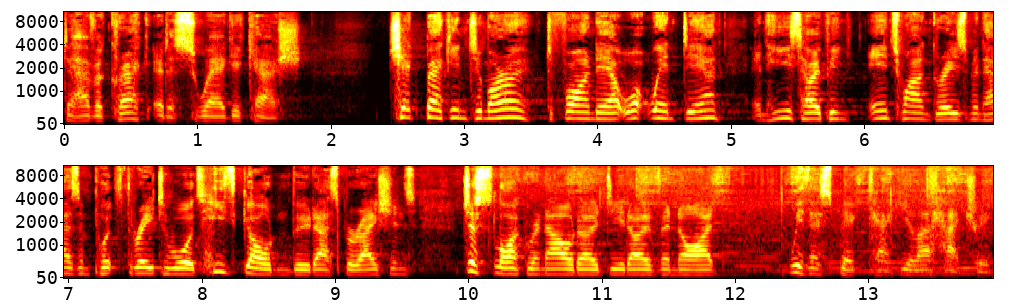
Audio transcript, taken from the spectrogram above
to have a crack at a swagger cash. Check back in tomorrow to find out what went down, and he's hoping Antoine Griezmann hasn't put three towards his Golden Boot aspirations, just like Ronaldo did overnight with a spectacular hat trick.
